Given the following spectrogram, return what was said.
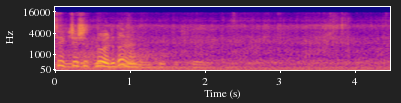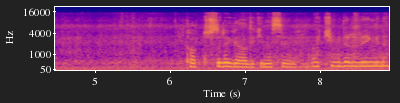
Tek çeşit böyle değil mi? Kaktüslere geldik yine sevgi. Ay kivilerin rengine.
